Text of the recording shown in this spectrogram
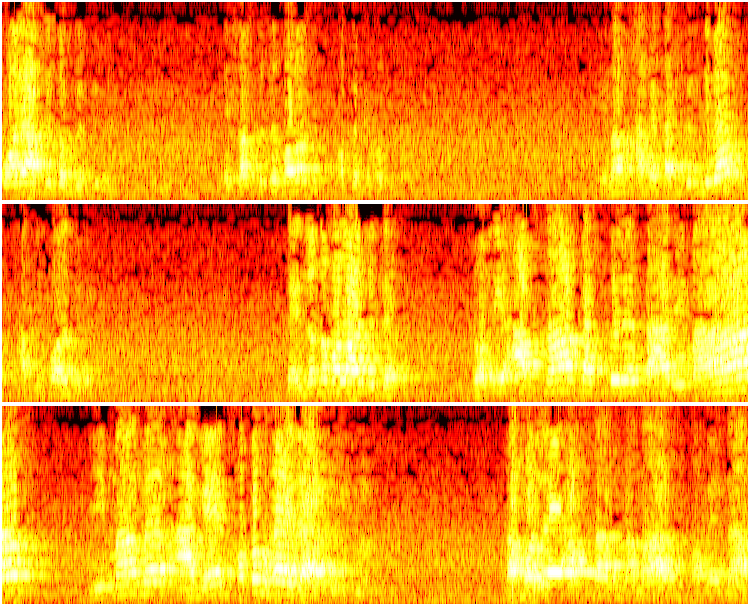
পরে আপনি তকবির দিবেন। এই সব কিছু বড় অপেক্ষা করতে ইমাম আগে তাকবির দিবেন আপনি পরে দিবেন। এই জন্য বলা হয়েছে যদি আপনার তাকবিরে তার ইমাম, ইমামের আগে খতম হয়ে যায়, তাহলে আপনার নামাজ হবে না,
